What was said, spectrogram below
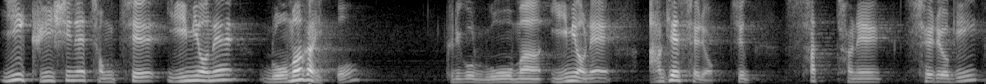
이 귀신의 정체 이면에 로마가 있고 그리고 로마 이면에 악의 세력, 즉 사탄의 세력이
